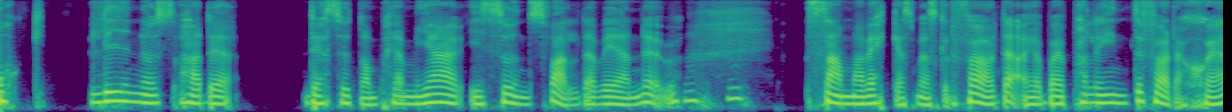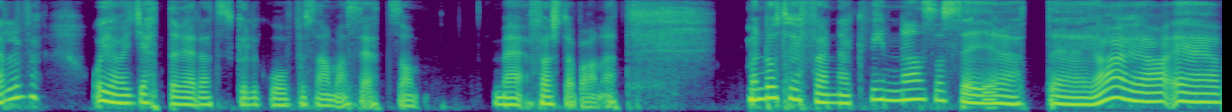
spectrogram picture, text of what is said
Och Linus hade dessutom premiär i Sundsvall, där vi är nu, samma vecka som jag skulle föda. Jag bara, jag pallar inte föda själv och jag är jätterädd att det skulle gå på samma sätt som med första barnet. Men då träffar jag den här kvinnan som säger att eh, ja, ja, eh,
